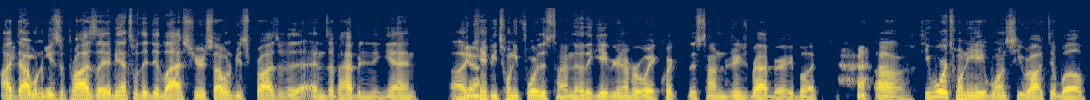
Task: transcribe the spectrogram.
I, I wouldn't be. be surprised. I mean, that's what they did last year, so I wouldn't be surprised if it ends up happening again. Uh, yeah. He can't be 24 this time though. They gave your number away quick this time to James Bradberry, but uh, he wore 28 once. He rocked it well.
